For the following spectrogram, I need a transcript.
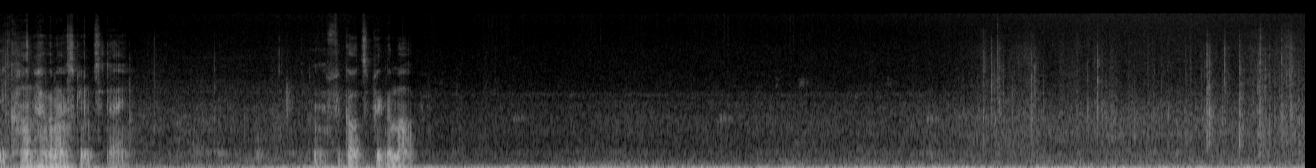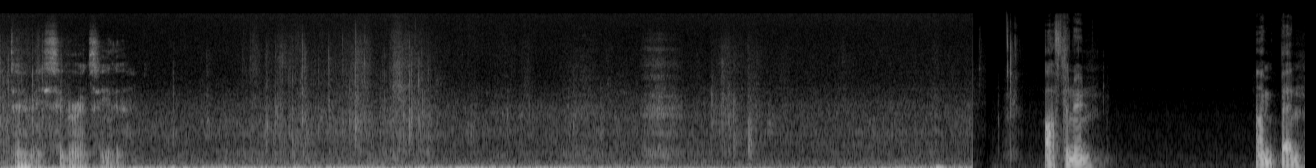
You can't have an ice cream today. I forgot to pick them up. Don't have any cigarettes either. Afternoon. I'm Ben.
